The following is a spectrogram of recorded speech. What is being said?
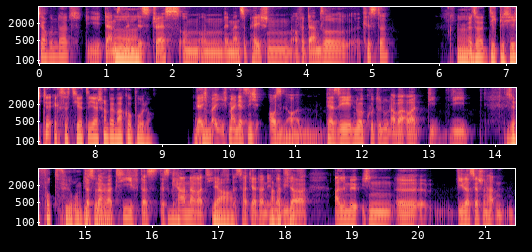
Jahrhundert, die Damsel in mhm. Distress und, und Emancipation of a Damsel Kiste. Mhm. Also die Geschichte existierte ja schon bei Marco Polo. Ja, ich meine ich mein jetzt nicht aus per se nur Cthulhu, aber aber die die diese Fortführung, das Narrativ, das das mhm. Kernnarrativ, ja, das hat ja dann Narrativ. immer wieder alle möglichen, äh, wie wir es ja schon hatten,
